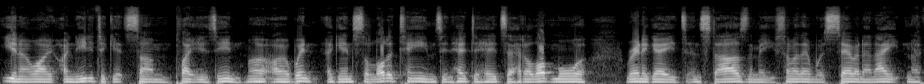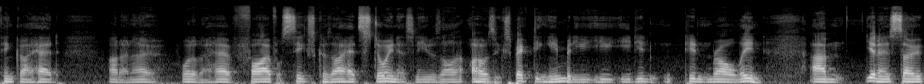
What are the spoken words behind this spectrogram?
you know, I, I needed to get some players in. I, I went against a lot of teams in head to heads that had a lot more renegades and stars than me. Some of them were 7 and 8, and I think I had, I don't know, what did I have? Five or six because I had Stoinis and he was I was expecting him, but he, he, he didn't didn't roll in. Um, you know, so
